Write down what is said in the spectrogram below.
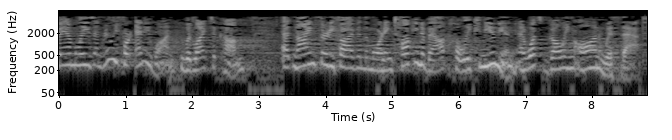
families and really for anyone who would like to come at 9:35 in the morning talking about Holy Communion and what's going on with that.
